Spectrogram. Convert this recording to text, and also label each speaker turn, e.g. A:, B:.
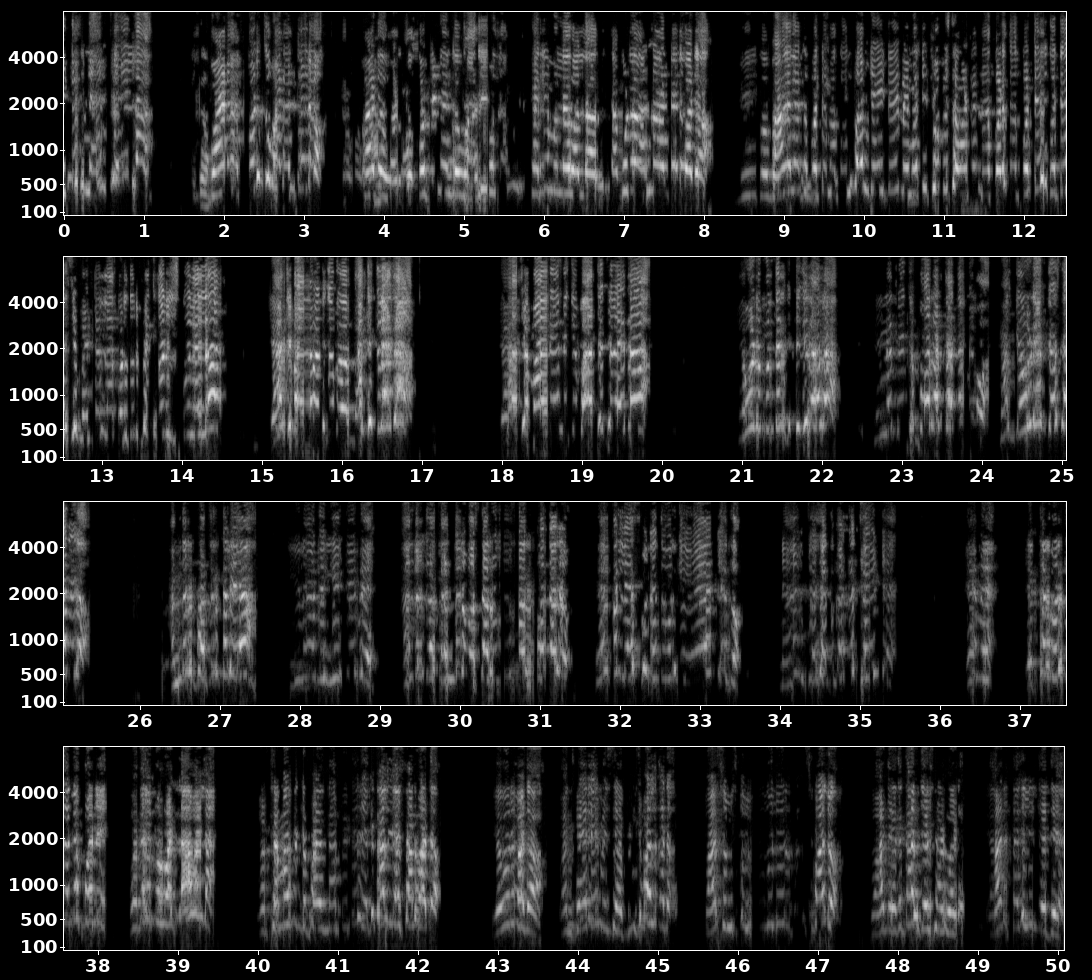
A: బిడ్డకి న్యాయం చేయాల. వాడు కొడుకు వాడు అంటాడు. వాడు వాడు కొట్టినందు కరీముల్ల వాళ్ళ తమ్ముడు అన్న అంటాడు వాడు. మీకు బాగాలేకపోతే మాకు ఇన్ఫార్మ్ చేయండి. మేము వచ్చి చూపిస్తామంటే నా కొడుకు కొట్టేసి కొట్టేసి మెంటల్ నా కొడుకుని పెట్టుకొని స్కూల్లో యాజమాన్యానికి బాధ్యత లేదా? యాజమాన్యానికి బాధ్యత లేదా? ఎవడు ముందరికి దిగిరాలా నిన్న నుంచి పోరాడతాను మేము మాకు ఎవడేం చేశారు అందరు పత్రికలయా ఈనాడు ఈటీవీ వదలమ్మ వాడు రావాలా వాడు నా బిడ్డలు ఎగతాళి చేస్తాడు వాడు? ఎవరు వాడు? వాడి పేరేమి ప్రిన్సిపాల్ కాడు వాసన స్కూల్ ప్రిన్సిపాల్. వాడు ఎగతాళి చేసినాడు వాడు? ఆడ తగిలింది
